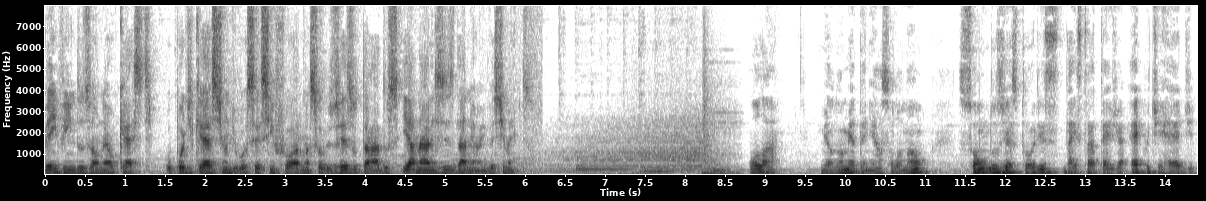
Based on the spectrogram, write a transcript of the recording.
Bem-vindos ao Neocast, o podcast onde você se informa sobre os resultados e análises da Neo Investimentos. Olá, meu nome é Daniel Salomão, sou um dos gestores da estratégia Equity Hedge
